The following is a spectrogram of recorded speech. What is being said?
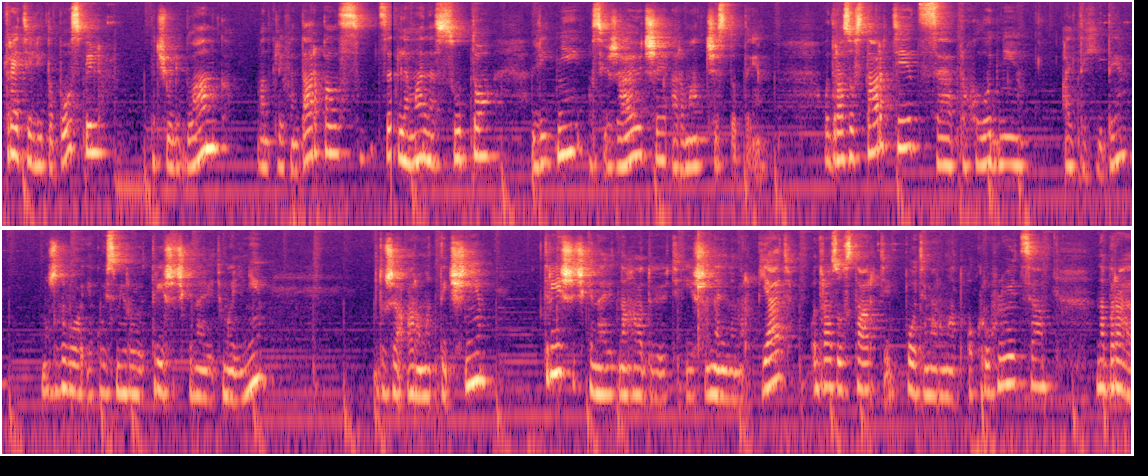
Третє літо поспіль, пачулі Бланк, Van Cleef Arpels – це для мене суто літній освіжаючий аромат чистоти. Одразу в старті це прохолодні альдегіди, можливо, якоюсь мірою трішечки навіть мильні, дуже ароматичні, трішечки навіть нагадують і Шанель номер 5 одразу в старті, потім аромат округлюється, набирає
